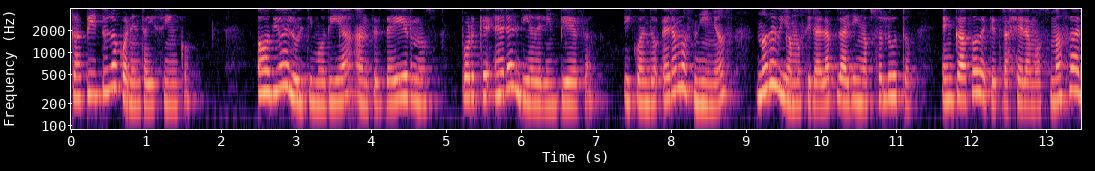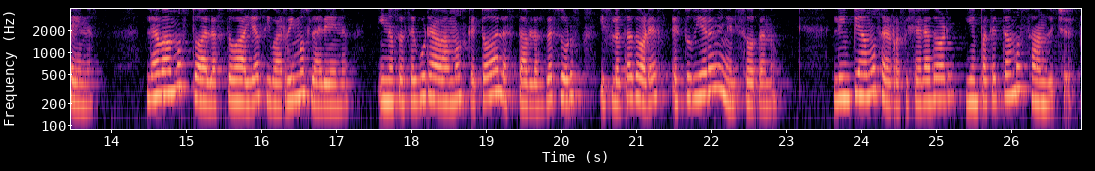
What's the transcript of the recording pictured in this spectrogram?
Capítulo 45 Odio el último día antes de irnos, porque era el día de limpieza, y cuando éramos niños no debíamos ir a la playa en absoluto, en caso de que trajéramos más arena. Lavamos todas las toallas y barrimos la arena, y nos asegurábamos que todas las tablas de surf y flotadores estuvieran en el sótano. Limpiamos el refrigerador y empaquetamos sándwiches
